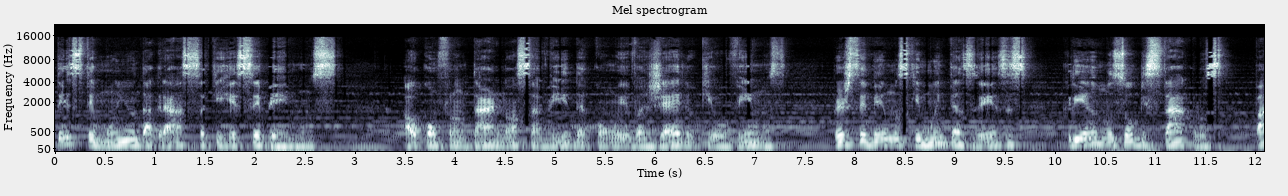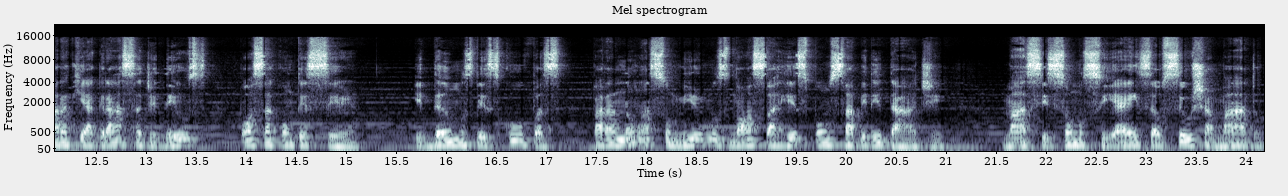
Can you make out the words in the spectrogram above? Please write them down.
testemunho da graça que recebemos. Ao confrontar nossa vida com o Evangelho que ouvimos, percebemos que muitas vezes criamos obstáculos para que a graça de Deus possa acontecer e damos desculpas para não assumirmos nossa responsabilidade. Mas se somos fiéis ao seu chamado,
